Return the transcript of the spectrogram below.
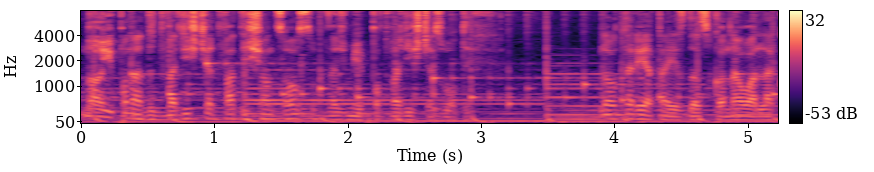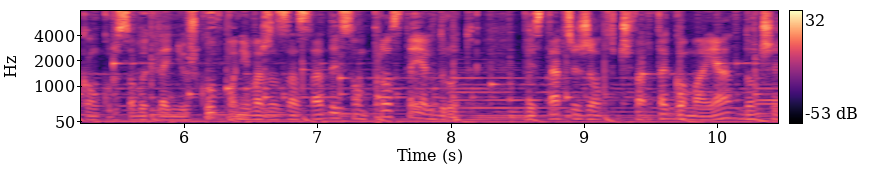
no i ponad 22 tysiące osób weźmie po 20 złotych. Loteria ta jest doskonała dla konkursowych leniuszków, ponieważ zasady są proste jak drut. Wystarczy, że od 4 maja do 3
